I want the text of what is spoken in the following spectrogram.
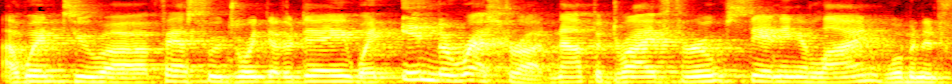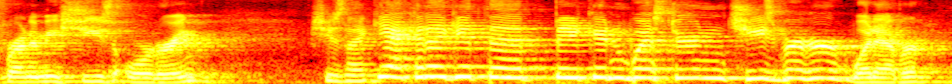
I went to a fast food joint the other day, went in the restaurant, not the drive through, standing in line, woman in front of me, she's ordering. She's like, Yeah, can I get the bacon western cheeseburger? Whatever.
